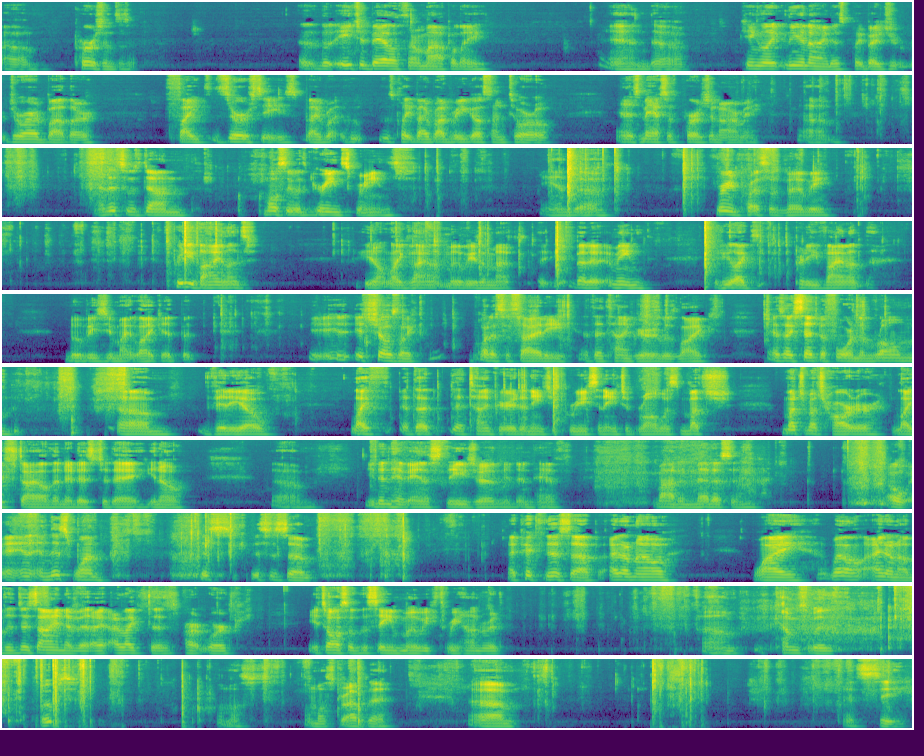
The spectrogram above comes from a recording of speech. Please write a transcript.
um, Persians, uh, the ancient battle of Thermopylae, and uh, King Leonidas, played by Gerard Butler, fights Xerxes, by, who, who's played by Rodrigo Santoro, and his massive Persian army. Um, and this was done mostly with green screens. And uh, very impressive movie. Pretty violent. If you don't like violent movies, I'm not. But I mean, if you like pretty violent movies, you might like it. But it, it shows like what a society at that time period was like. As I said before in the Rome um, video, life at that, that time period in ancient Greece and ancient Rome was much, much, much harder lifestyle than it is today. You know, um, you didn't have anesthesia and you didn't have modern medicine. Oh, and, and this one, this this is um, I picked this up. I don't know why. Well, I don't know the design of it. I, I like the artwork. It's also the same movie 300. Um, comes with, oops, almost, almost dropped that. Um, let's see.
